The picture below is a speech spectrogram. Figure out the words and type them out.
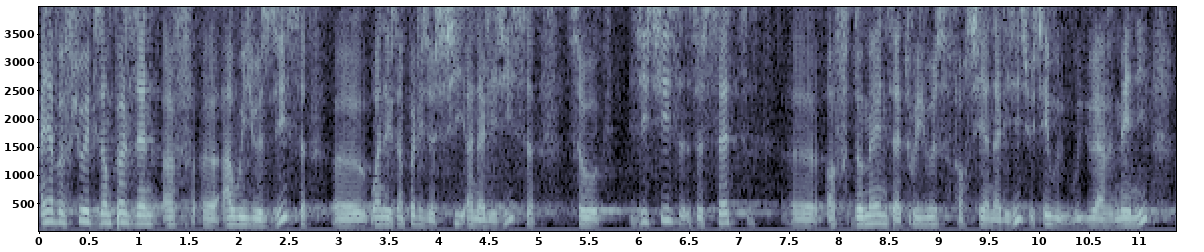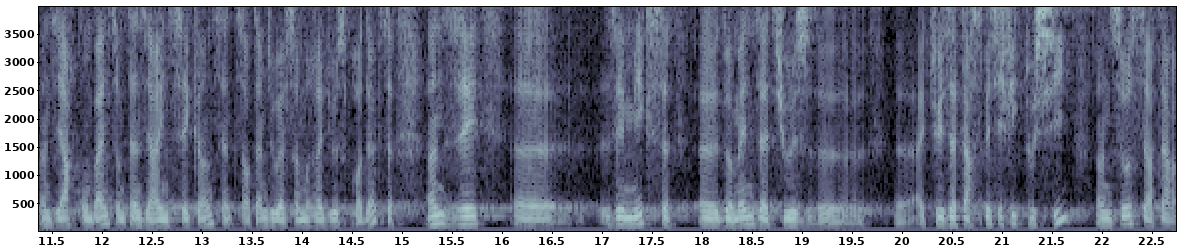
I have a few examples then of uh, how we use this. Uh, one example is a C analysis. So this is the set uh, of domains that we use for C analysis. You see, we, we, have many, and they are combined. Sometimes they are in sequence, and sometimes we have some reduced products, and they uh, they mix uh, domains that use actually that are specific to C, and those that are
